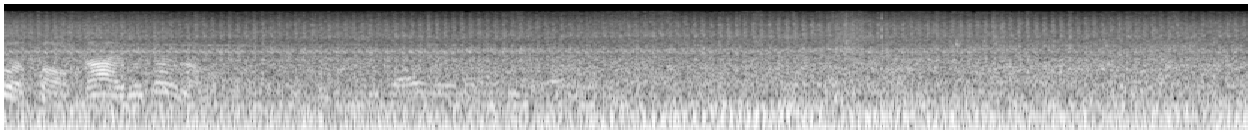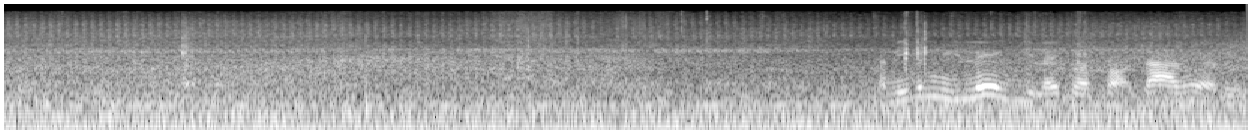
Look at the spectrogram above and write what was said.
ตรวจสอบได้ไม่ใช่หรออันนี้มันมีเลขมีอะไรตรวจสอบได้ไหมอะพี่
